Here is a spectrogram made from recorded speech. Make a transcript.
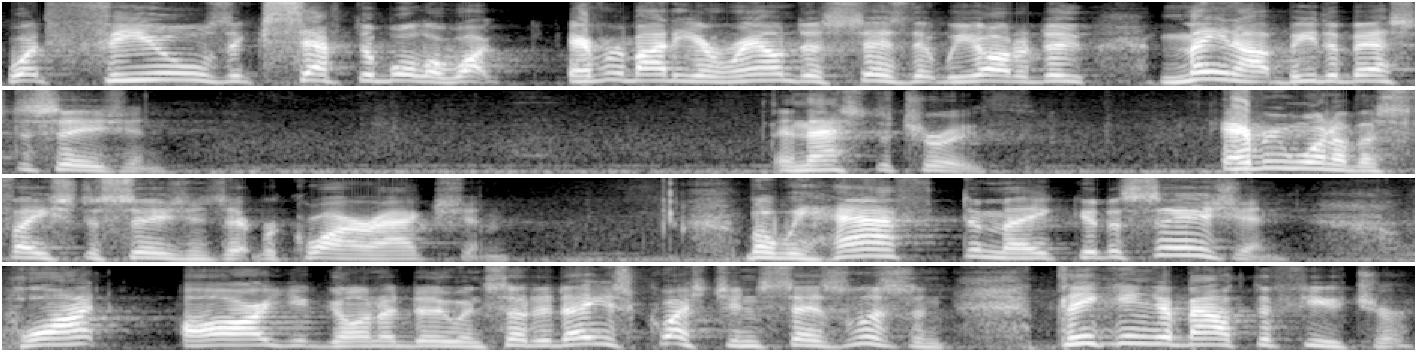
what feels acceptable or what everybody around us says that we ought to do may not be the best decision. And that's the truth. Every one of us face decisions that require action. But we have to make a decision. What are you going to do? And so today's question says listen, thinking about the future,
